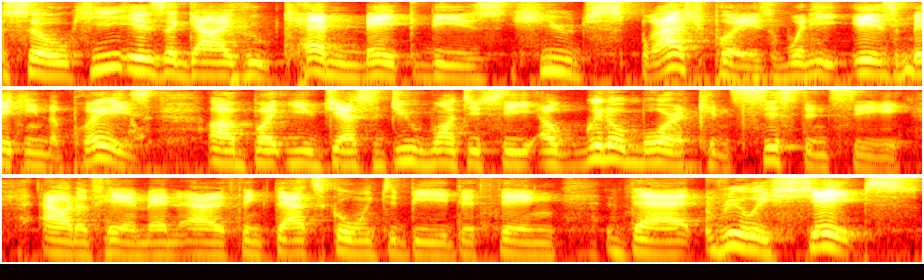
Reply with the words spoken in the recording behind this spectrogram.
So he is a guy who can make these huge splash plays when he is making the plays, uh, but you just do want to see a little more consistency out of him, and I think that's going to be the thing that really shapes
